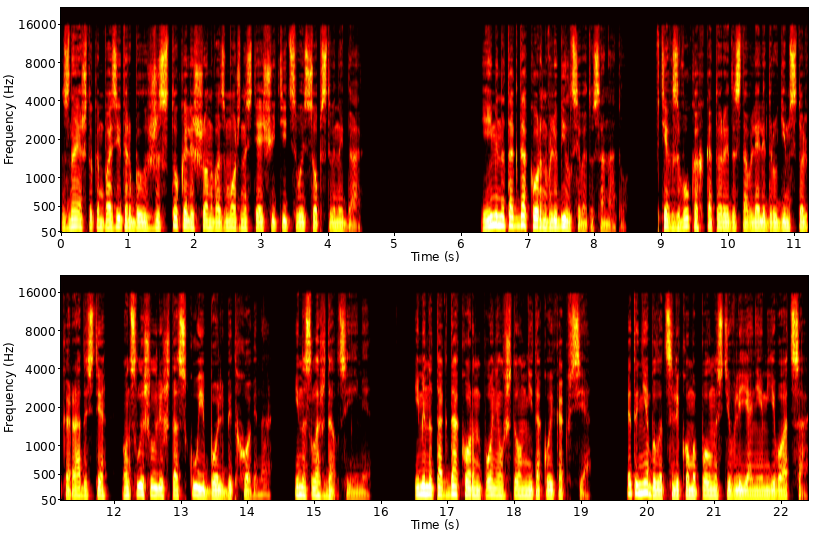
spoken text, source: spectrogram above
зная, что композитор был жестоко лишен возможности ощутить свой собственный дар. И именно тогда Корн влюбился в эту сонату. В тех звуках, которые доставляли другим столько радости, он слышал лишь тоску и боль Бетховена и наслаждался ими. Именно тогда Корн понял, что он не такой, как все. Это не было целиком и полностью влиянием его отца,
